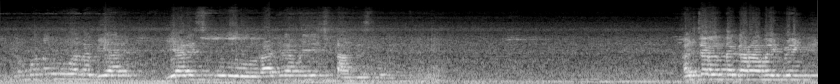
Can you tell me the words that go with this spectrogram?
నిన్న వాళ్ళ బీఆర్ఎస్ బీఆర్ఎస్కు రాజీనామా చేసి కాంగ్రెస్ కల్చర్ అంతా ఖరాబ్ అయిపోయింది.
